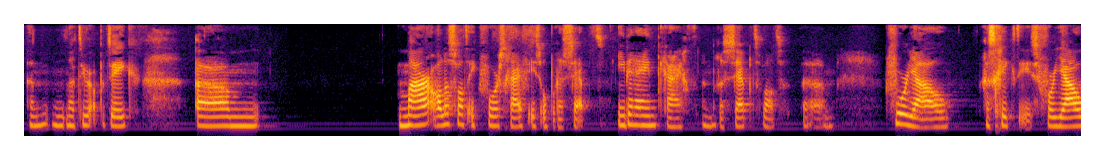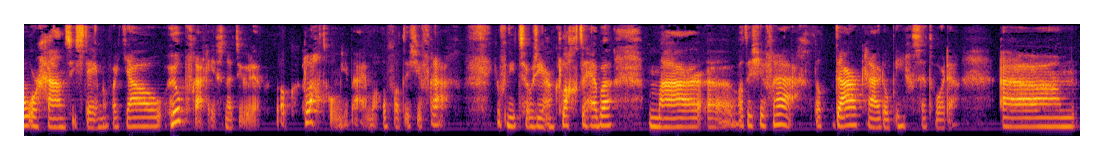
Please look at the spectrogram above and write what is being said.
een natuurapotheek. Um, maar alles wat ik voorschrijf is op recept. Iedereen krijgt een recept wat um, voor jou geschikt is, voor jouw orgaansystemen, wat jouw hulpvraag is natuurlijk. Welke klacht kom je bij me of wat is je vraag? Je hoeft niet zozeer een klacht te hebben, maar uh, wat is je vraag? Dat daar kruiden op ingezet worden. Um,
